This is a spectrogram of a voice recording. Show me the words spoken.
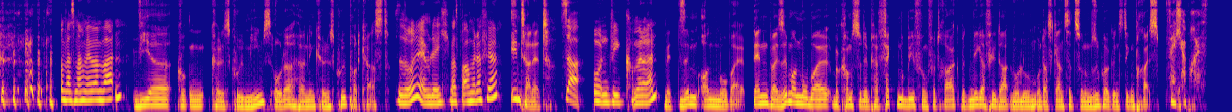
Und was machen wir beim Warten? Wir gucken Köln ist cool Memes oder hören den Köln ist cool Podcast. So nämlich. Was brauchen wir dafür? Internet. So, und wie kommen wir dran? Mit Sim on Mobile. Denn bei Sim on Mobile bekommst du den perfekten Mobilfunkvertrag mit mega viel Datenvolumen und das Ganze zu einem super günstigen Preis. Welcher Preis?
